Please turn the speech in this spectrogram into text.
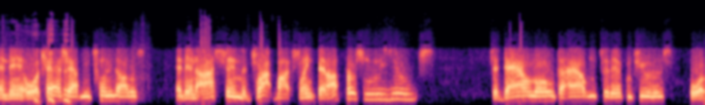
and then or Cash App me twenty dollars, and then I send the Dropbox link that I personally use to download the album to their computers or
